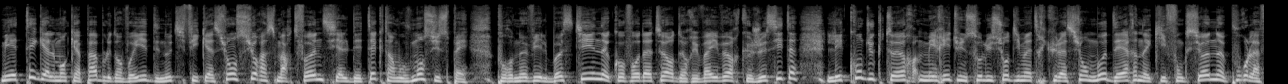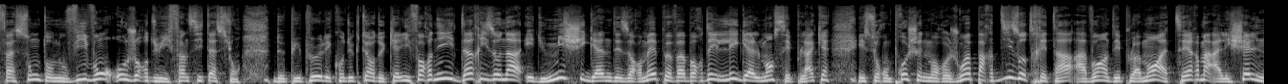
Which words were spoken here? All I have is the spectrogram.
mais est également capable d'envoyer des notifications sur un smartphone si elle détecte un mouvement suspect. Pour Neville Bostin, cofondateur de Reviver que je cite, les conducteurs méritent une solution d'immatriculation moderne qui fonctionne pour la façon dont nous vivons aujourd'hui. Fin de citation. Depuis peu, les conducteurs de Californie, d'Arizona et du Michigan désormais peuvent aborder légalement ces plaques et seront prochainement rejoints par 10 autres États avant un déploiement à terme à l'échelle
